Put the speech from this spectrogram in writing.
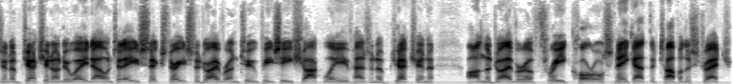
There's an objection underway now in today's sixth race. The driver on two, PC Shockwave, has an objection on the driver of three, Coral Snake, at the top of the stretch.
